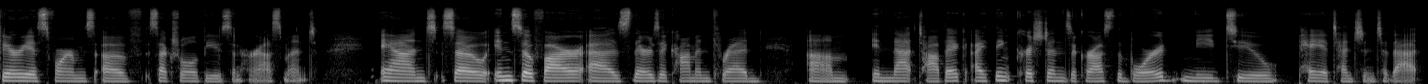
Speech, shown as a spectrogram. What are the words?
various forms of sexual abuse and harassment. And so, insofar as there's a common thread um, in that topic, I think Christians across the board need to pay attention to that.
